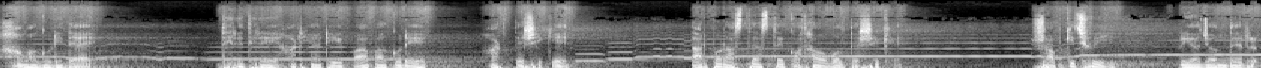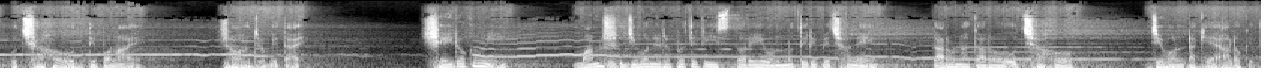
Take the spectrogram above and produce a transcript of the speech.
হামাগুড়ি দেয়। ধীরে ধীরে হাঁটি হাঁটি পা পা করে হাঁটতে শিখে, তারপর আস্তে আস্তে কথাও বলতে শেখে। সব কিছুই প্রিয়জনদের উৎসাহ, উদ্দীপনায়, সহযোগিতায়। সেই রকমই মানুষ জীবনের প্রতিটি স্তরে উন্নতির পেছনে কারও না কারও উৎসাহ জীবনটাকে আলোকিত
